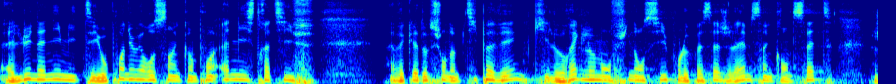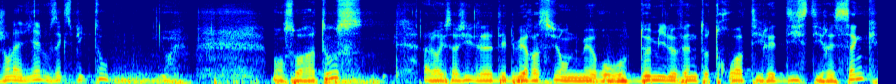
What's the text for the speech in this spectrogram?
à l'unanimité. Au point numéro 5, un point administratif avec l'adoption d'un petit pavé qui est le règlement financier pour le passage à la M57. Jean Lavielle vous explique tout. Bonsoir à tous. Alors il s'agit de la délibération numéro 2023-10-5,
